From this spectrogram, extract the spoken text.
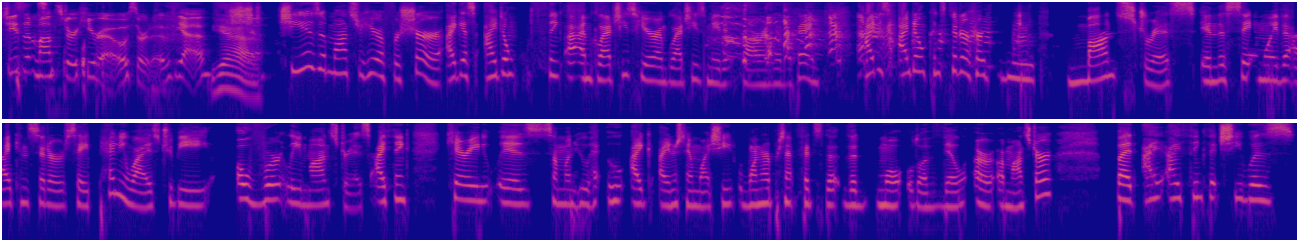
she's a monster hero, sort of. Yeah. yeah. She is a monster hero for sure. I guess I don't think I- I'm glad she's here. I'm glad she's made it far into the thing. I just I don't consider her to be monstrous in the same way that I consider, say, Pennywise to be overtly monstrous. I think Carrie is someone who who I, I understand why she 100% fits the the mold of villain or, or monster, but I I think that she was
